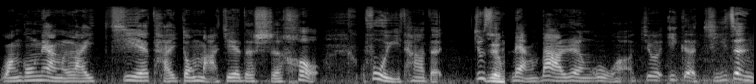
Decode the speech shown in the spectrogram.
王公亮来接台东马街的时候，赋予他的。就是两大任务哈，就一个急症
